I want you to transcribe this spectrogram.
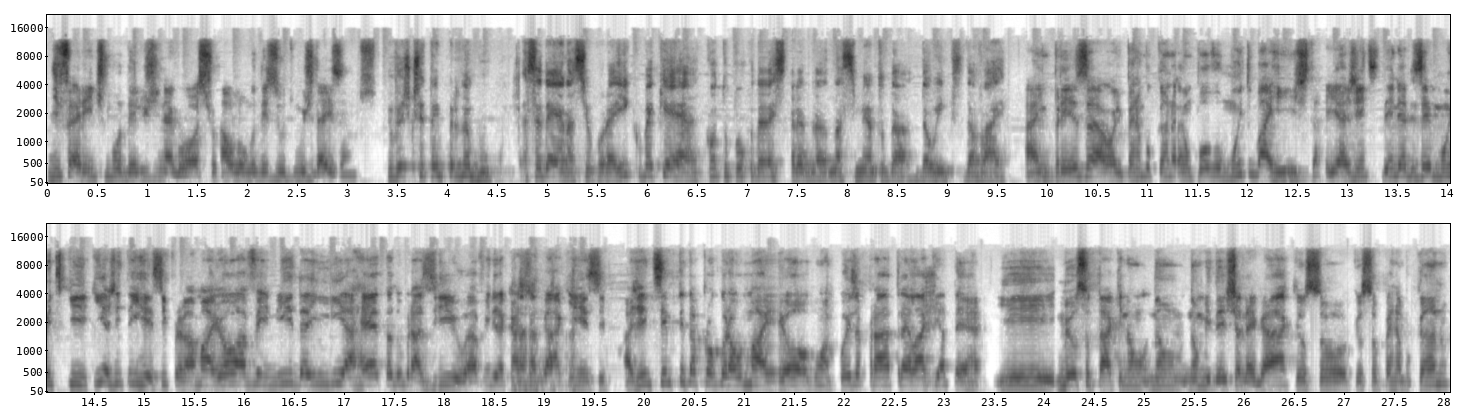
diferentes modelos de negócio negócio ao longo desses últimos 10 anos. Eu vejo que você está em Pernambuco. Essa ideia nasceu por aí? Como é que é? Conta um pouco da história do nascimento da, da Winx, da Vai. A empresa, olha, pernambucano é um povo muito bairrista e a gente tende a dizer muito que, que a gente tem em Recife, a maior avenida em linha reta do Brasil, a Avenida Caxangá aqui em Recife. A gente sempre tenta procurar o maior, alguma coisa para atrelar aqui a terra. E meu sotaque não, não, não me deixa negar que eu sou que eu sou pernambucano.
